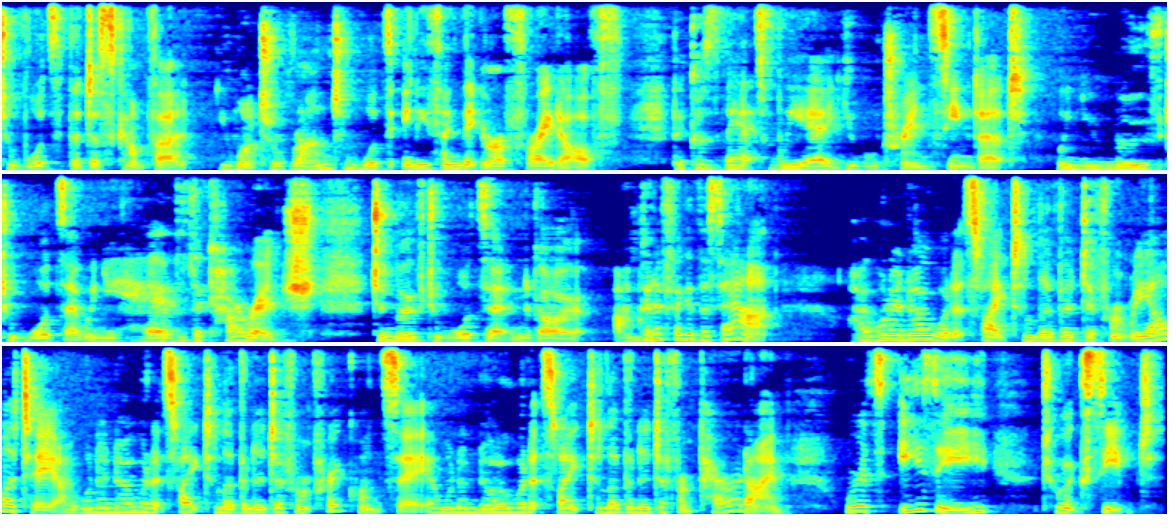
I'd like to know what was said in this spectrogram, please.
towards the discomfort. You want to run towards anything that you're afraid of because that's where you will transcend it. When you move towards it, when you have the courage to move towards it and go, I'm going to figure this out. I want to know what it's like to live a different reality. I want to know what it's like to live in a different frequency. I want to know what it's like to live in a different paradigm where it's easy to accept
